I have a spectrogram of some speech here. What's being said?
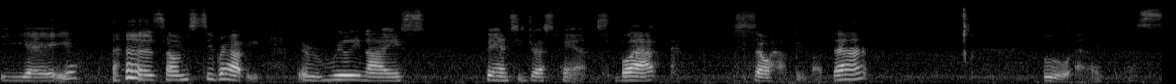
Yay. so I'm super happy. They're really nice, fancy dress pants. Black. So happy about that. Ooh, I like this.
